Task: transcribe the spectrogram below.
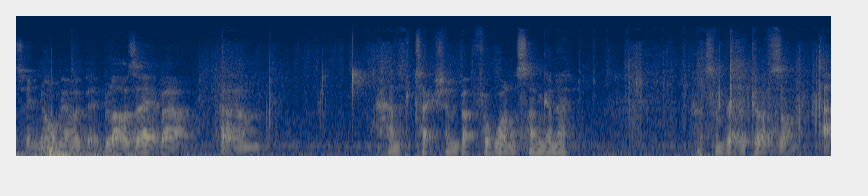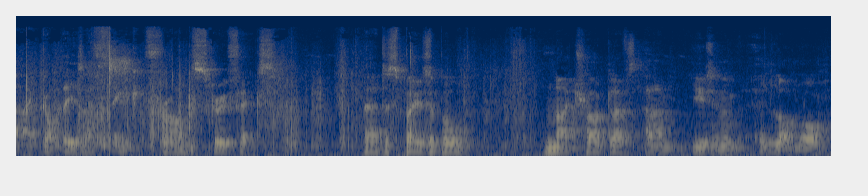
Say normally I'm a bit blasé about um, hand protection, but for once I'm to put some rubber gloves on. And I got these, I think, from Screwfix. They're disposable nitrile gloves, and I'm using them a lot more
